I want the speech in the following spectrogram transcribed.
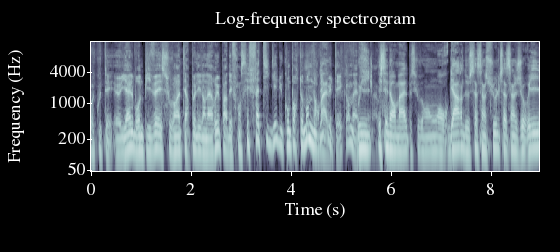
Bon, écoutez, euh, Yael Braun-Pivet est souvent interpellée dans la rue par des Français fatigués du comportement de nos Normal. députés, quand même. Oui, et c'est normal parce qu'on on regarde, ça s'insulte, ça s'injurie,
